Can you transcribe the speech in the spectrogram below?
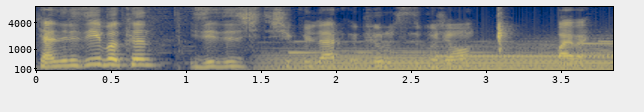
Kendinize iyi bakın. İzlediğiniz için teşekkürler. Öpüyorum sizi kocaman. Bay bay.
